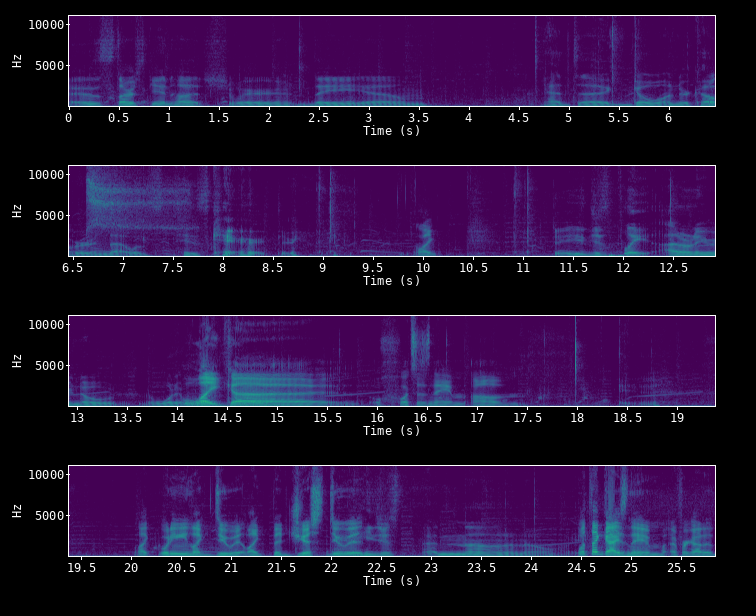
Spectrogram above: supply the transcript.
It was Starsky and Hutch where they um had to go undercover Whoops. and that was his character. like, he just played I don't even know what it was. like, uh, what's his name? Um, like, what do you mean, like, do it? Like, the just do it? He just uh, no no no. What's that guy's name? I forgot it.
